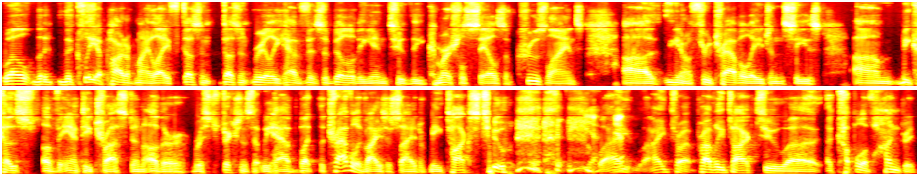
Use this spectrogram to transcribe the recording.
Well, the the CLIA part of my life doesn't doesn't really have visibility into the commercial sales of cruise lines, uh, you know, through travel agencies um, because of antitrust and other restrictions that we have. But the travel advisor side of me talks to, yeah, well, yeah. I, I tra- probably talk to uh, a couple of hundred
